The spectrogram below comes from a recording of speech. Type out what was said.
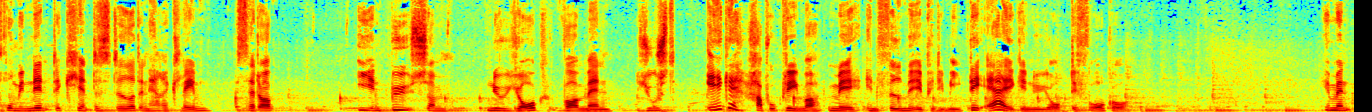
prominente kendte steder, den her reklame er sat op. I en by som New York, hvor man just ikke har problemer med en fedmeepidemi. Det er ikke i New York, det foregår. Jamen,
